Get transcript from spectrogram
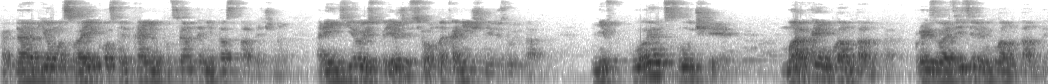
когда объема своей костной ткани у пациента недостаточно, ориентируясь прежде всего на конечный результат. Ни в коем случае марка имплантанта, производитель имплантанта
